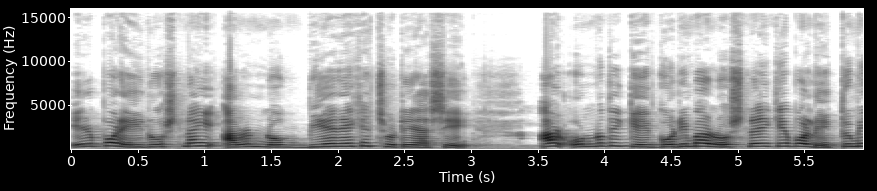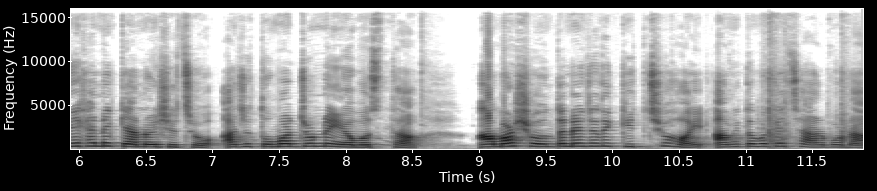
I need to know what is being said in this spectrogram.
এরপরেই রোশনাই আরণ্যক বিয়ে রেখে ছুটে আসে। আর অন্যদিকে গরিমা রোশনাইকে বলে, তুমি এখানে কেন এসেছ? আজ তোমার জন্য এই অবস্থা। আমার সন্তানের যদি কিচ্ছু হয়, আমি তোমাকে ছাড়বো না।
